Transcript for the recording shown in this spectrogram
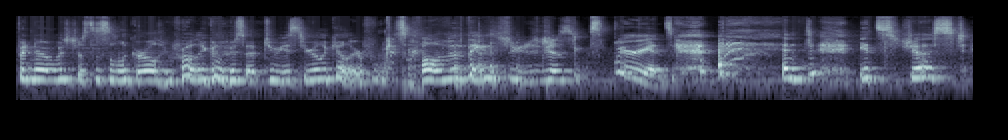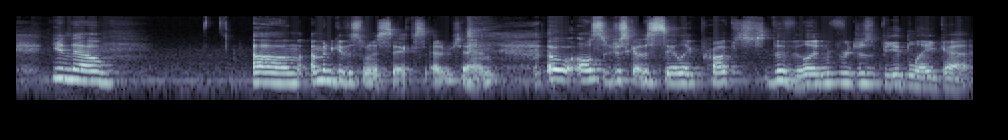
But no it was just this little girl who probably grows up to be a serial killer because of all the things she just experienced. And it's just you know um, I'm gonna give this one a six out of ten. Oh, also just gotta say, like, props to the villain for just being like a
